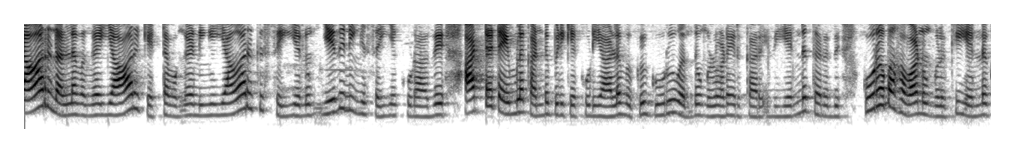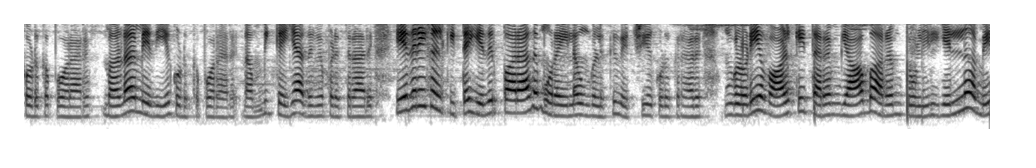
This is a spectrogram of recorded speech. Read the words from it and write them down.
யார் நல்லவங்க யார் கெட்டவங்க நீங்கள் யாருக்கு செய்யணும் எது நீங்கள் செய்யக்கூடாது அட் அ டைமில் கண்டுபிடிக்கக்கூடிய அளவுக்கு குரு வந்து உங்களோட இருக்கார். இது என்ன தருது? குரு பகவான் உங்களுக்கு என்ன கொடுக்க போகிறாரு மன அமைதியை கொடுக்க போகிறாரு நம்பிக்கையை அதிகப்படுத்துகிறாரு எதிரிகள் கிட்ட எதிர்பாராத முறையில் உங்களுக்கு வெற்றியை கொடுக்குறாரு. சொல்கிறாரு உங்களுடைய வாழ்க்கை தரம் வியாபாரம் தொழில் எல்லாமே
